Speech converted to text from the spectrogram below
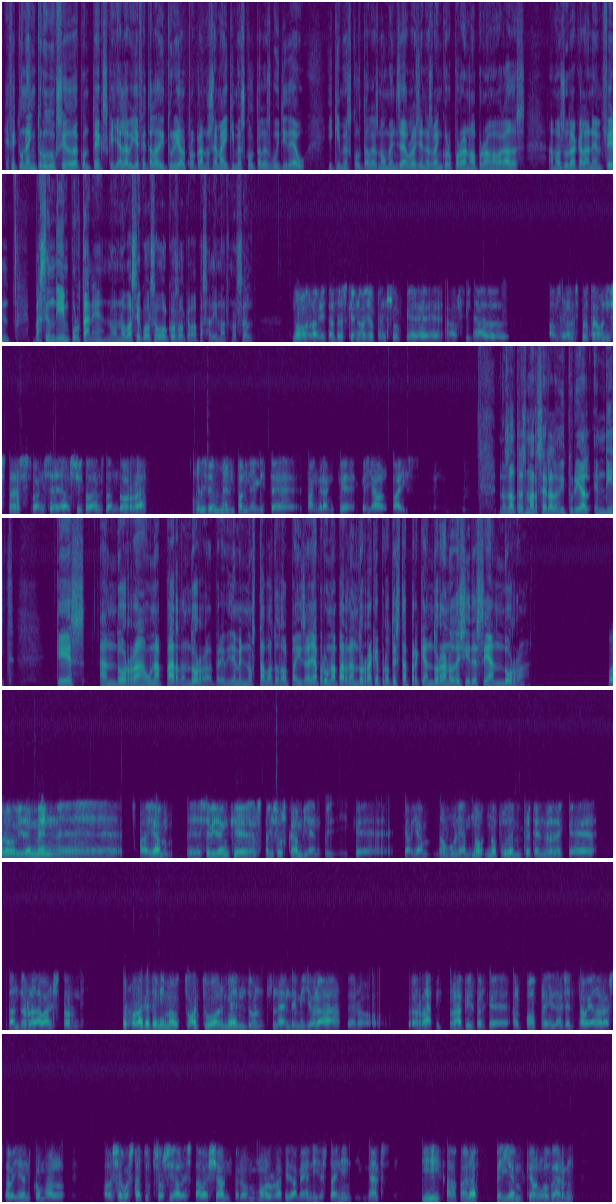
he fet una introducció de context que ja l'havia fet a l'editorial, però clar, no sé mai qui m'escolta a les 8 i 10 i qui m'escolta a les 9 menys 10. La gent es va incorporant al programa a vegades a mesura que l'anem fent. Va ser un dia important, eh? No, no va ser qualsevol cosa el que va passar dimarts, Marcel. No, la veritat és que no. Jo penso que al final els grans protagonistes van ser els ciutadans d'Andorra, evidentment pel neguit tan gran que, que hi ha al país. Nosaltres, Marcel, a l'editorial hem dit que és Andorra, una part d'Andorra, però evidentment no estava tot el país allà, però una part d'Andorra que protesta perquè Andorra no deixi de ser Andorra. Bueno, evidentment, eh, aviam, és evident que els països canvien, vull dir que, que aviam, no, volem, no, no podem pretendre de que l'Andorra d'abans torni. Però la que tenim actualment, doncs l'hem de millorar, però, però ràpid, ràpid, perquè el poble i la gent treballadora està veient com el, el seu estatut social està baixant, però molt ràpidament, i estan indignats. I ara veiem que el govern,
